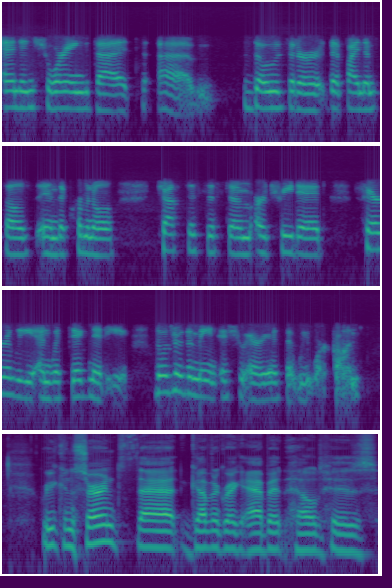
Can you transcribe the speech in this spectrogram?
and ensuring that um, those that are that find themselves in the criminal justice system are treated fairly and with dignity. Those are the main issue areas that we work on. Were you concerned that Governor Greg Abbott held his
